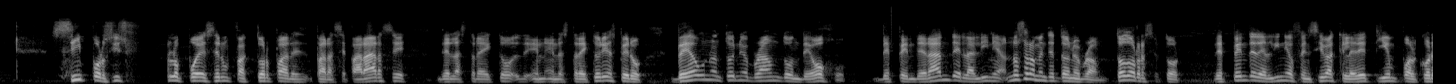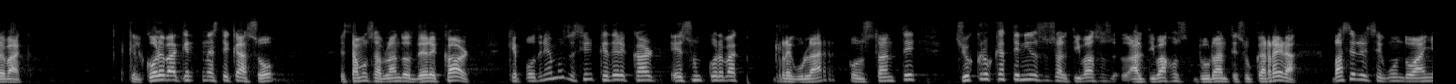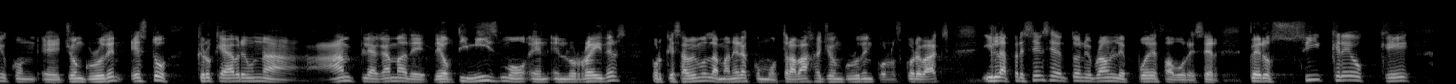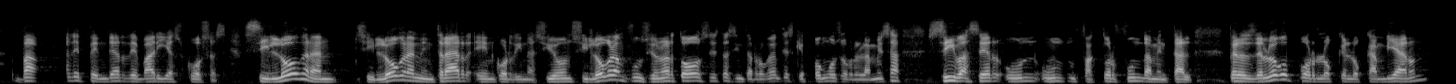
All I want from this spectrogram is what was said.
sí por sí solo puede ser un factor para, separarse de las en, las trayectorias, pero vea un Antonio Brown donde, ojo, dependerán de la línea, no solamente Antonio Brown, todo receptor, depende de la línea ofensiva que le dé tiempo al coreback. Que el coreback en este caso, estamos hablando de Derek Carr, que podríamos decir que Derek Carr es un coreback regular, constante. Yo creo que ha tenido sus altibajos durante su carrera. Va a ser el segundo año con eh, John Gruden. Esto creo que abre una amplia gama de, optimismo en, los Raiders, porque sabemos la manera como trabaja John Gruden con los corebacks y la presencia de Antonio Brown le puede favorecer. Pero sí creo que va a depender de varias cosas. Si logran, si logran entrar en coordinación, si logran funcionar todas estas interrogantes que pongo sobre la mesa, sí va a ser un, un factor fundamental. Pero desde luego, por lo que lo cambiaron,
